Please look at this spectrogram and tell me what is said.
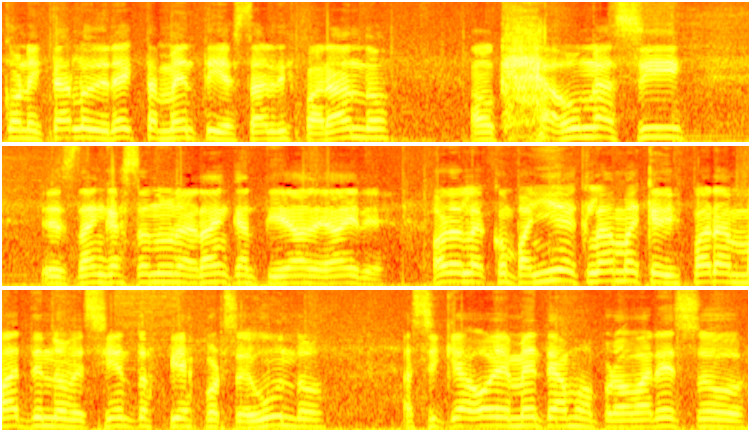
conectarlo directamente y estar disparando aunque aún así están gastando una gran cantidad de aire. Ahora la compañía clama que dispara más de 900 pies por segundo así que obviamente vamos a probar eso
